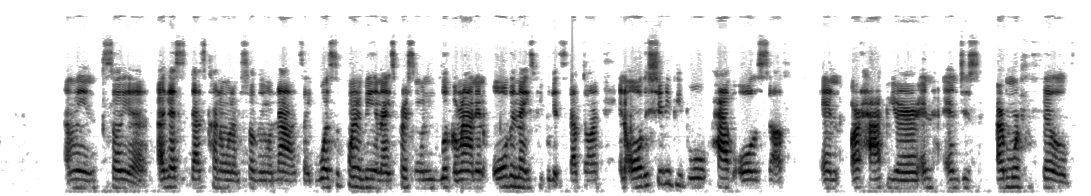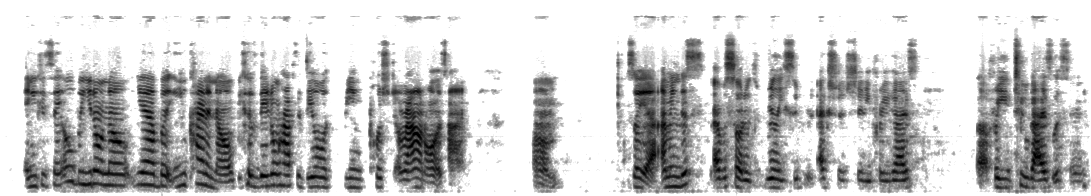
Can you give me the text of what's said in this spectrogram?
I mean, so yeah, I guess that's kind of what I'm struggling with now. It's like, what's the point of being a nice person when you look around and all the nice people get stepped on, and all the shitty people have all the stuff and are happier and and just are more fulfilled and you can say, oh, but you don't know. Yeah, but you kind of know because they don't have to deal with being pushed around all the time. Um, so yeah, I mean, this episode is really super extra shitty for you guys, uh, for you two guys listening.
